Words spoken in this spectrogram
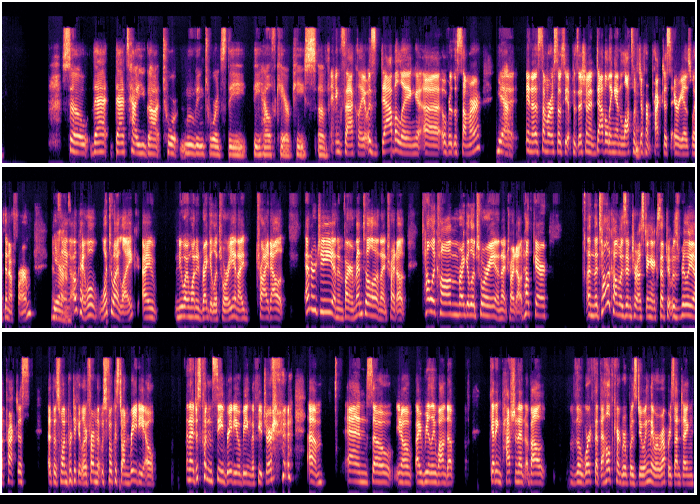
so that that's how you got toward moving towards the the healthcare piece of exactly. It was dabbling uh, over the summer yeah. uh, in a summer associate position and dabbling in lots of different practice areas within a firm and yeah. saying okay well what do i like? I knew i wanted regulatory and i tried out energy and environmental and i tried out telecom regulatory and i tried out healthcare. And the telecom was interesting except it was really a practice at this one particular firm that was focused on radio and I just couldn't see radio being the future. um, and so, you know, I really wound up getting passionate about the work that the healthcare group was doing. They were representing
